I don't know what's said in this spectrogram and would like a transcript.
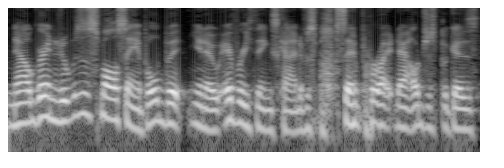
now granted it was a small sample but you know everything's kind of a small sample right now just because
